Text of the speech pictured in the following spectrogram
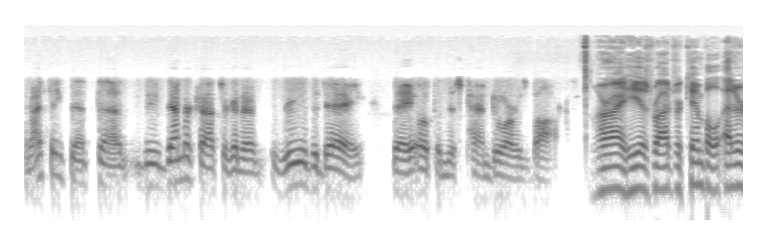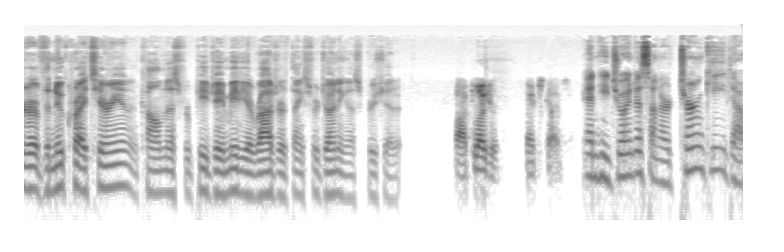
And I think that uh, the Democrats are going to rue the day they open this Pandora's box. All right, he is Roger Kimball, editor of the New Criterion and columnist for PJ Media. Roger, thanks for joining us. Appreciate it. My pleasure. Thanks, guys. And he joined us on our turnkey.pro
